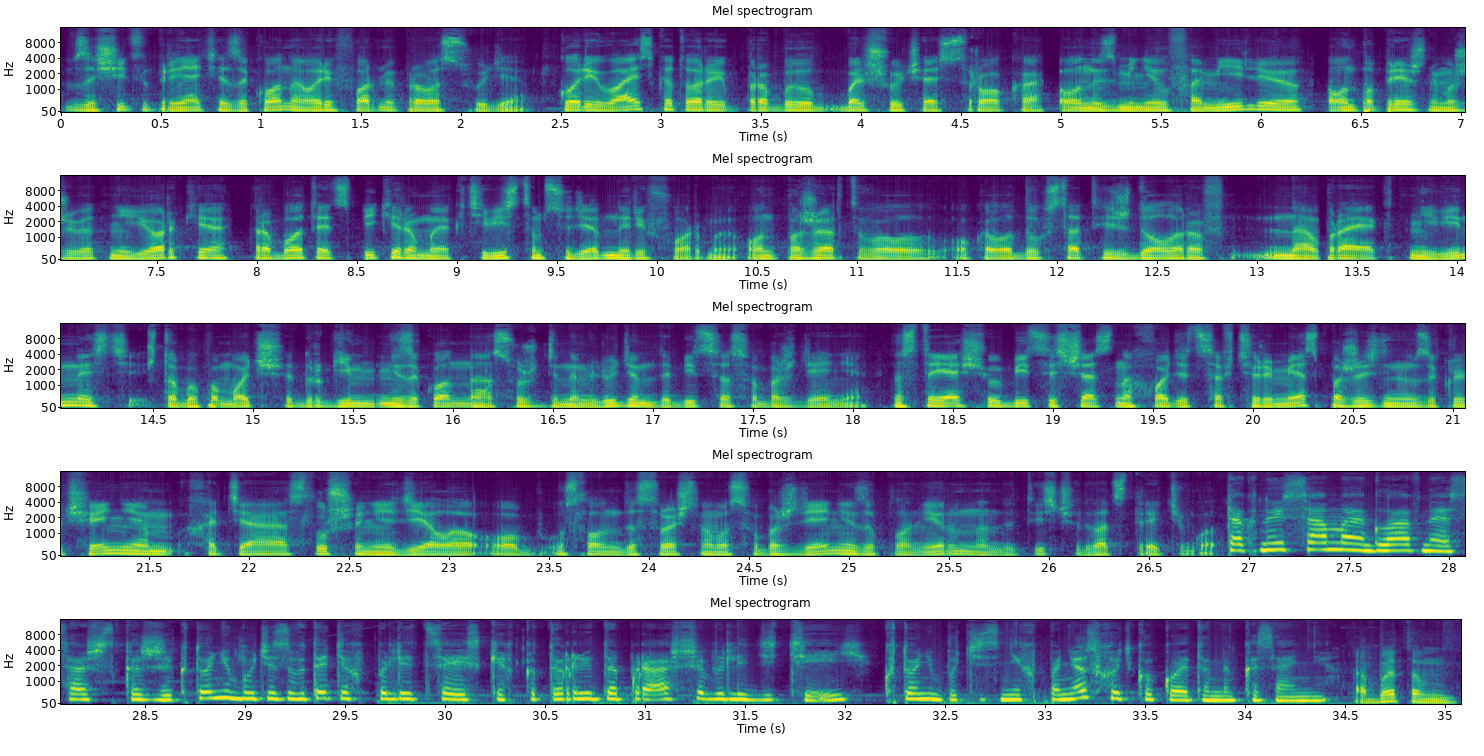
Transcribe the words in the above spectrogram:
в защиту принятия закона о реформе правосудия. Кори Вайс, который пробыл большую часть срока, он изменил фамилию, он по-прежнему живет в Нью-Йорке, работает спикером и активистом судебной реформы. Он пожертвовал около 200 тысяч долларов на проект «Невинность», чтобы помочь другим незаконно осужденным людям добиться освобождения. Настоящий убийца сейчас находится в тюрьме с пожизненным заключением, хотя слушание дела об условно-досрочном освобождении запланировано на 2023 год. Так, ну и самое главное, Саш, скажи, кто-нибудь из вот этих полицейских полицейских, которые допрашивали детей, кто-нибудь из них понес хоть какое-то наказание? Об этом,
